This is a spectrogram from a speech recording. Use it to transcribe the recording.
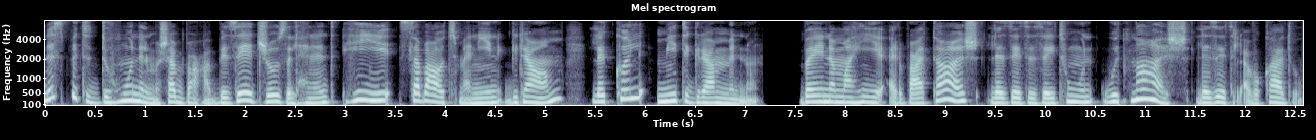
نسبة الدهون المشبعة بزيت جوز الهند هي 87 جرام لكل 100 جرام منه. بينما هي 14 لزيت الزيتون و12 لزيت الأفوكادو.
